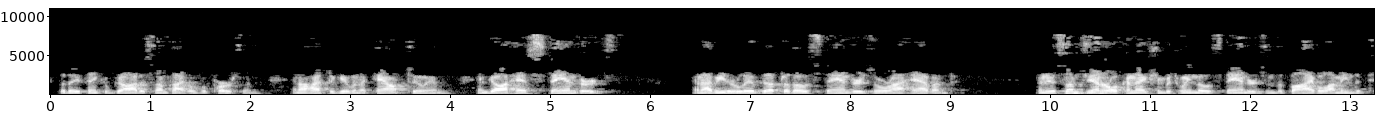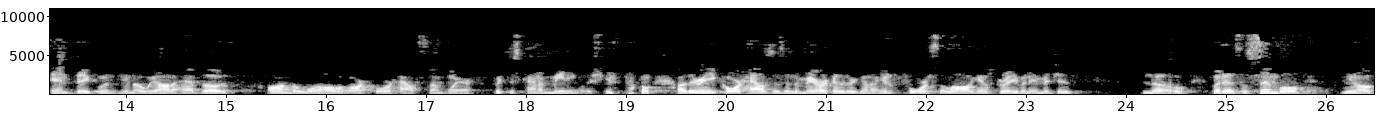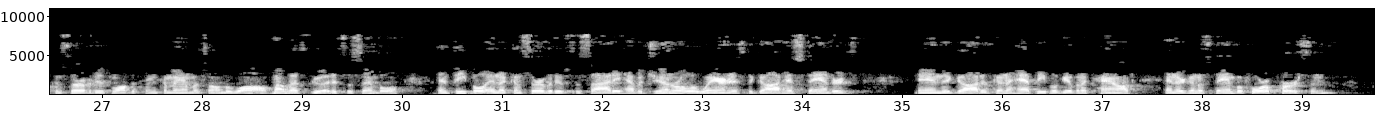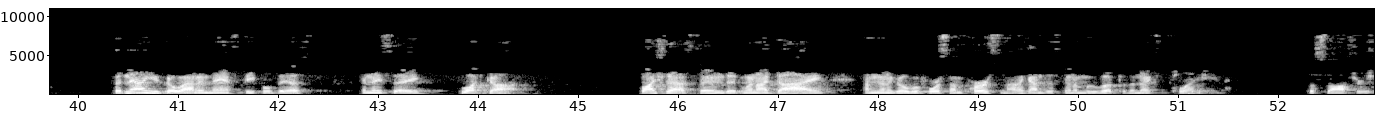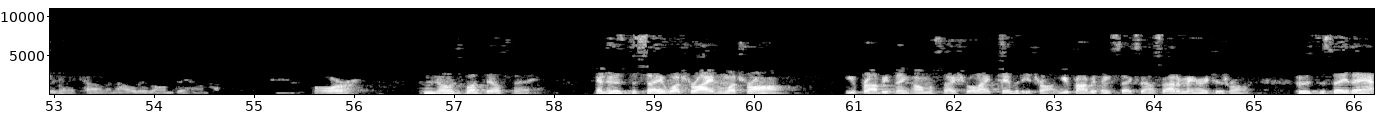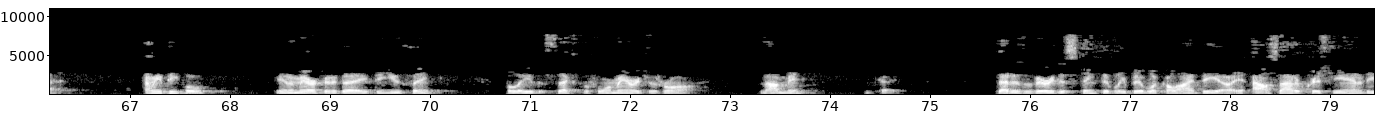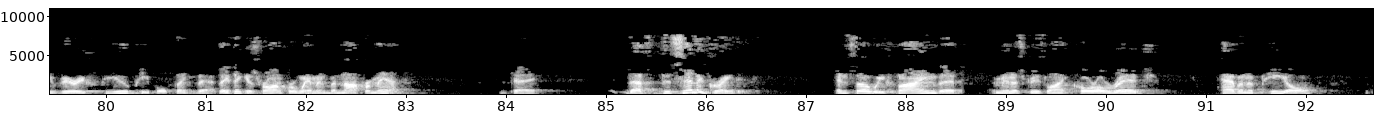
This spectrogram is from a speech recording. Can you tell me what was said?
But they think of God as some type of a person. And I'll have to give an account to Him. And God has standards. And I've either lived up to those standards or I haven't. And there's some general connection between those standards and the Bible. I mean, the ten big ones, you know, we ought to have those on the wall of our courthouse somewhere, which is kind of meaningless, you know. Are there any courthouses in America that are going to enforce the law against graven images? No. But as a symbol, you know, conservatives want the Ten Commandments on the wall. Well, that's good. It's a symbol. And people in a conservative society have a general awareness that God has standards and that God is going to have people give an account and they're going to stand before a person but now you go out and ask people this, and they say, what God? Why should I assume that when I die, I'm going to go before some person? I think I'm just going to move up to the next plane. The saucers are going to come and I'll live on them. Or, who knows what they'll say? And who's to say what's right and what's wrong? You probably think homosexual activity is wrong. You probably think sex outside of marriage is wrong. Who's to say that? How many people in America today do you think believe that sex before marriage is wrong. Not many. Okay. That is a very distinctively biblical idea. Outside of Christianity, very few people think that. They think it's wrong for women, but not for men. Okay? That's disintegrated. And so we find that ministries like Coral Ridge have an appeal,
